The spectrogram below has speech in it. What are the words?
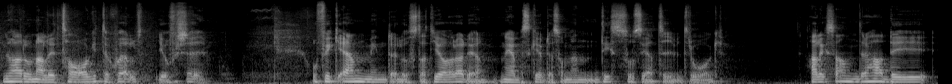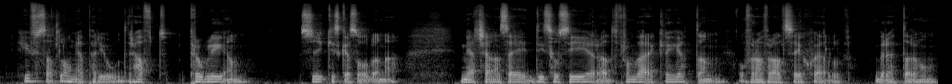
Nu hade hon aldrig tagit det själv, i och för sig. Och fick än mindre lust att göra det när jag beskrev det som en dissociativ drog. Alexandra hade i hyfsat långa perioder haft problem, psykiska sådana, med att känna sig dissocierad från verkligheten och framförallt sig själv, berättade hon.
